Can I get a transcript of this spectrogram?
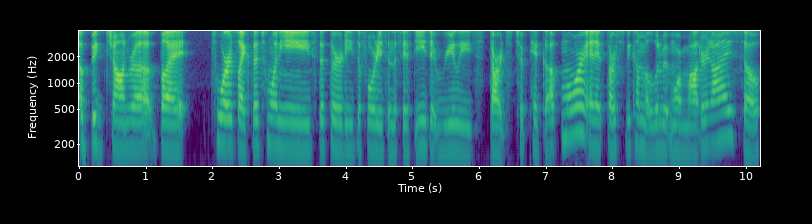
a big genre, but towards like the 20s, the 30s, the 40s, and the 50s, it really starts to pick up more and it starts to become a little bit more modernized. So,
